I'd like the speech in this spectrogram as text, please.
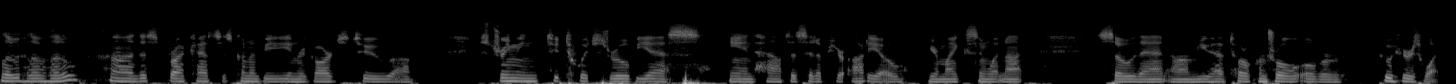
Hello, hello, hello. Uh, this broadcast is going to be in regards to uh, streaming to Twitch through OBS and how to set up your audio, your mics and whatnot so that um, you have total control over who hears what.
